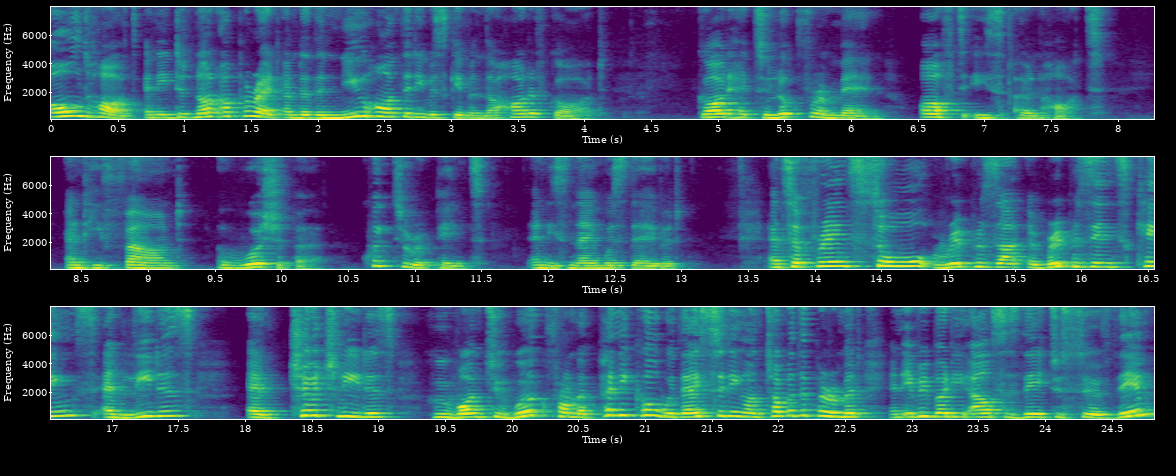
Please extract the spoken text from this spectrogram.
old heart and he did not operate under the new heart that he was given, the heart of God, God had to look for a man after his own heart. And he found a worshipper, quick to repent, and his name was David. And so, friends, Saul represent, represents kings and leaders and church leaders who want to work from a pinnacle where they're sitting on top of the pyramid and everybody else is there to serve them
